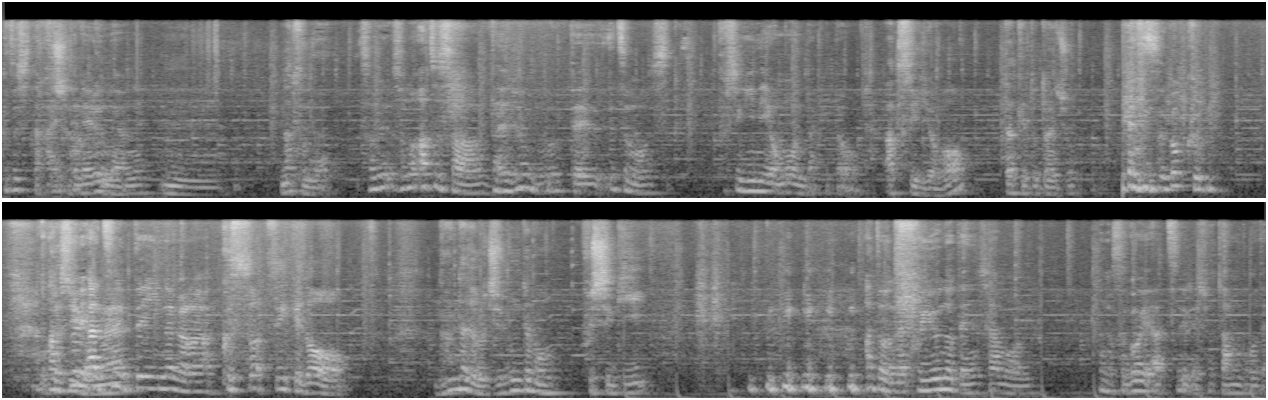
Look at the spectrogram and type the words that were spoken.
靴下履いて寝るんだよね。うん。夏も。それその暑さ大丈夫？っていつも不思議に思うんだけど。暑いよ。だけど大丈 すごく暑いよね。暑いって言いながら。くっそ暑いけどなんだろう自分でも不思議。あとね冬の電車もなんかすごい暑いでしょ？暖房で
